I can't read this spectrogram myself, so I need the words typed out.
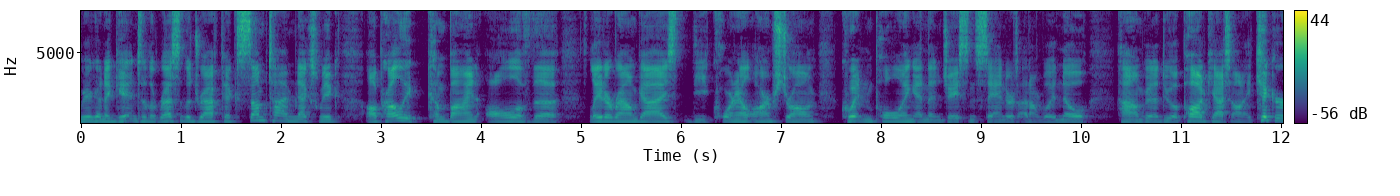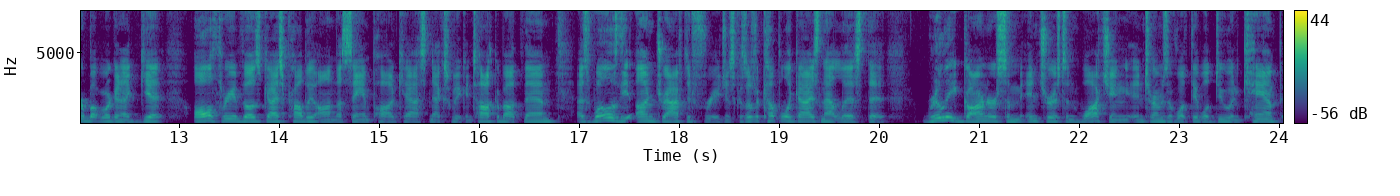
We're going to get into the rest of the draft picks sometime next week. I'll probably combine all of the later round guys, the Cornell Armstrong, Quentin Poling, and then Jason Sanders. I don't really know how I'm going to do a podcast on a kicker, but we're going to get all three of those guys probably on the same podcast next week and talk about them, as well as the undrafted free agents, because there's a couple of guys in that list that really garner some interest in watching in terms of what they will do in camp.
